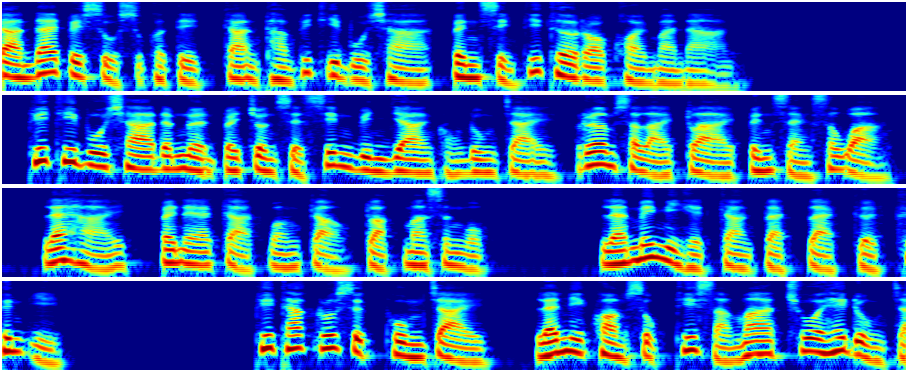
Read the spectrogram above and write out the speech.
การได้ไปสู่สุคติการทำพิธีบูชาเป็นสิ่งที่เธอรอคอยมานาน พิธีบูชาดำเนินไปจนเสร็จสิ้นวิญญาณของดวงใจ เริ่มสลายกลายเป็นแสงสว่าง และหายไปในอากาศวังเก่ากลับมาสงบ และไม่มีเหตุการณ์แปลกๆเกิดขึ้นอีก พิทักษ์รู้สึกภูมิใจและมีความสุขที่สามารถช่วยให้ดวงใจ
